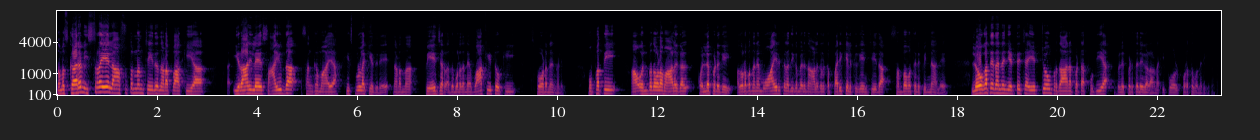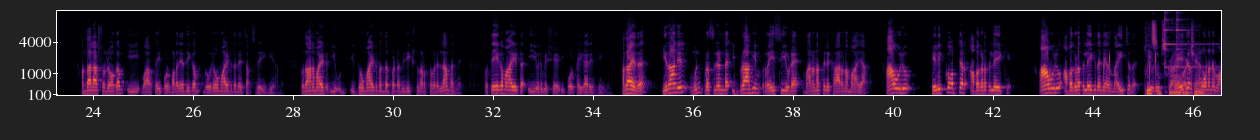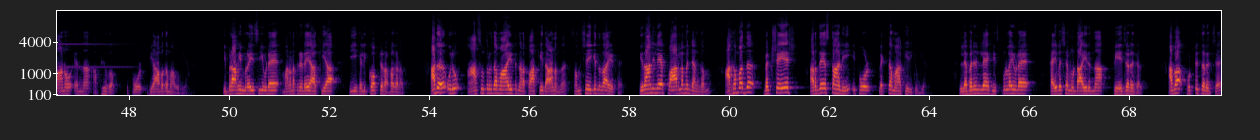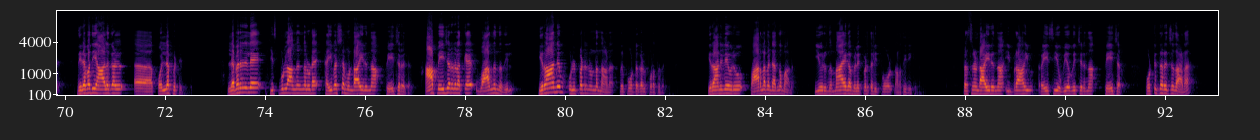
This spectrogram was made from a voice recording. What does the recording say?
നമസ്കാരം. ഇസ്രയേൽ ആസൂത്രണം ചെയ്ത് നടപ്പാക്കിയ ഇറാനിലെ സായുധ സംഘമായ ഹിസ്ബുള്ളയ്ക്കെതിരെ നടന്ന പേജർ അതുപോലെ തന്നെ വാക്കി ടോക്കി സ്ഫോടനങ്ങളിൽ മുപ്പത്തി ഒൻപതോളം ആളുകൾ കൊല്ലപ്പെടുകയും അതോടൊപ്പം തന്നെ മൂവായിരത്തിലധികം വരുന്ന ആളുകൾക്ക് പരിക്കേൽക്കുകയും ചെയ്ത സംഭവത്തിന് പിന്നാലെ ലോകത്തെ തന്നെ ഞെട്ടിച്ച ഏറ്റവും പ്രധാനപ്പെട്ട പുതിയ വെളിപ്പെടുത്തലുകളാണ് ഇപ്പോൾ പുറത്തു വന്നിരിക്കുന്നത്. അന്താരാഷ്ട്ര ലോകം ഈ വാർത്ത ഇപ്പോൾ വളരെയധികം ഗൗരവമായിട്ട് തന്നെ ചർച്ച ചെയ്യുകയാണ്. പ്രധാനമായിട്ടും ഈ യുദ്ധവുമായിട്ട് ബന്ധപ്പെട്ട നിരീക്ഷണം നടത്തുന്നവരെല്ലാം തന്നെ പ്രത്യേകമായിട്ട് ഈ ഒരു വിഷയം ഇപ്പോൾ കൈകാര്യം ചെയ്യുന്നു. അതായത് ഇറാനിൽ മുൻ പ്രസിഡന്റ് ഇബ്രാഹിം റെയ്സിയുടെ മരണത്തിന് കാരണമായ ആ ഒരു ഹെലികോപ്റ്റർ അപകടത്തിലേക്ക് ആ ഒരു അപകടത്തിലേക്ക് തന്നെ അത് നയിച്ചത് മേജർ. സ്ഫോടനമാണോ എന്ന അഭ്യൂഹം ഇപ്പോൾ വ്യാപകമാവുകയാണ്. ഇബ്രാഹിം റൈസിയുടെ മരണത്തിനിടയാക്കിയ ഈ ഹെലികോപ്റ്റർ അപകടം അത് ഒരു ആസൂത്രിതമായിട്ട് നടപ്പാക്കിയതാണെന്ന് സംശയിക്കുന്നതായിട്ട് ഇറാനിലെ പാർലമെന്റ് അംഗം അഹമ്മദ് ബക്ഷേഷ് അർദേസ്ഥാനി ഇപ്പോൾ വ്യക്തമാക്കിയിരിക്കുകയാണ്. ലെബനനിലെ ഹിസ്ബുള്ളയുടെ കൈവശമുണ്ടായിരുന്ന പേജറുകൾ അവ പൊട്ടിത്തെറിച്ച് നിരവധി ആളുകൾ കൊല്ലപ്പെട്ടിരുന്നു. ലെബനനിലെ ഹിസ്ബുള്ള അംഗങ്ങളുടെ കൈവശമുണ്ടായിരുന്ന പേജറുകൾ ആ പേജറുകളൊക്കെ വാങ്ങുന്നതിൽ ഇറാനും ഉൾപ്പെട്ടിട്ടുണ്ടെന്നാണ് റിപ്പോർട്ടുകൾ പുറത്തു വരുന്നത് ഇറാനിലെ ഒരു പാർലമെന്റ് അംഗമാണ് ഈ ഒരു നിർണായക വെളിപ്പെടുത്തൽ ഇപ്പോൾ നടത്തിയിരിക്കുന്നത്. പ്രസിഡന്റായിരുന്ന ഇബ്രാഹിം റെയ്സി ഉപയോഗിച്ചിരുന്ന പേജർ പൊട്ടിത്തെറിച്ചതാണ്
